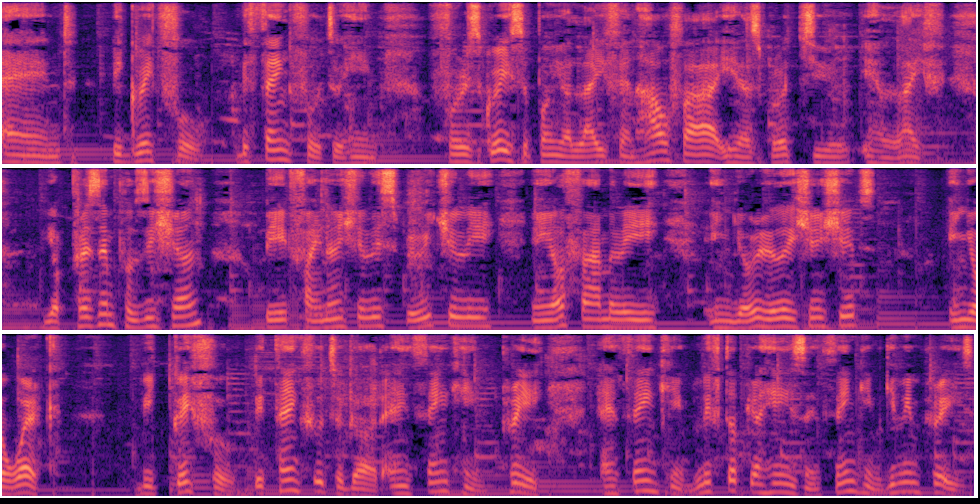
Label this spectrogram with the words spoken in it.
and be grateful, be thankful to Him for His grace upon your life and how far He has brought you in life. Your present position, be it financially, spiritually, in your family, in your relationships, in your work. Be grateful, be thankful to God and thank Him. Pray and thank Him. Lift up your hands and thank Him. Give Him praise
